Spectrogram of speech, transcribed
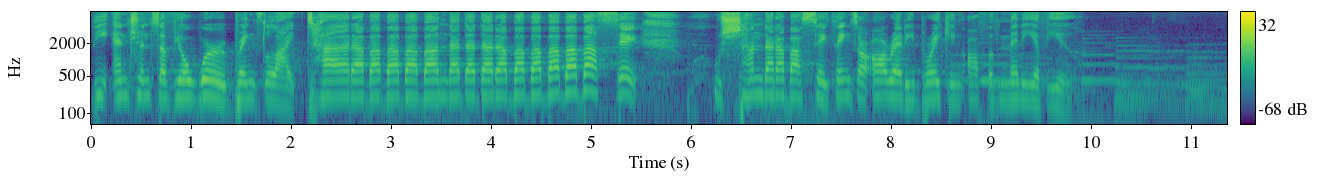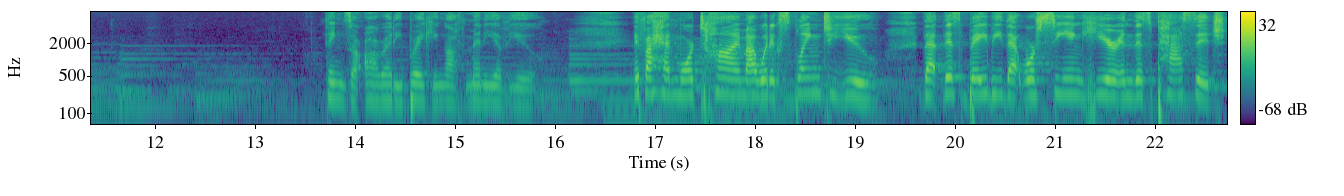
The entrance of your word brings light. Ushandarabase, things are already breaking off of many of you. Things are already breaking off many of you. If I had more time, I would explain to you that this baby that we're seeing here in this passage,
